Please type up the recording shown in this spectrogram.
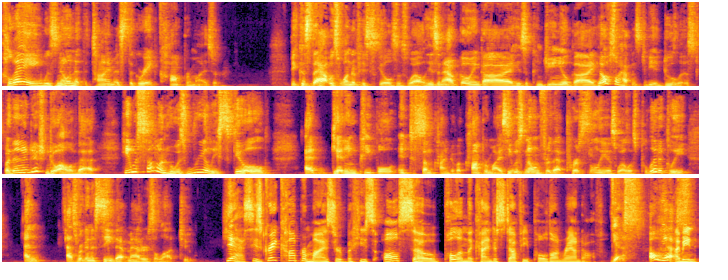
Clay was known at the time as the great compromiser because that was one of his skills as well. He's an outgoing guy, he's a congenial guy. He also happens to be a duelist. But in addition to all of that, he was someone who was really skilled at getting people into some kind of a compromise. He was known for that personally as well as politically. And as we're going to see, that matters a lot too. Yes, he's a great compromiser, but he's also pulling the kind of stuff he pulled on Randolph. Yes. Oh, yes. I mean,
